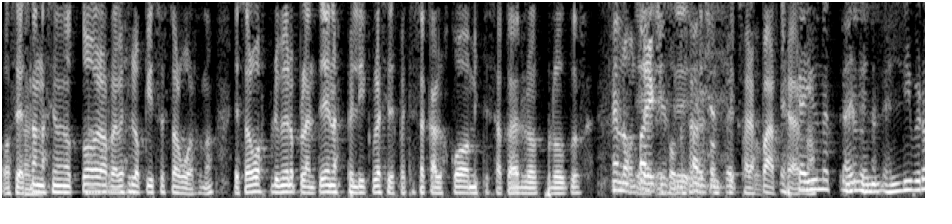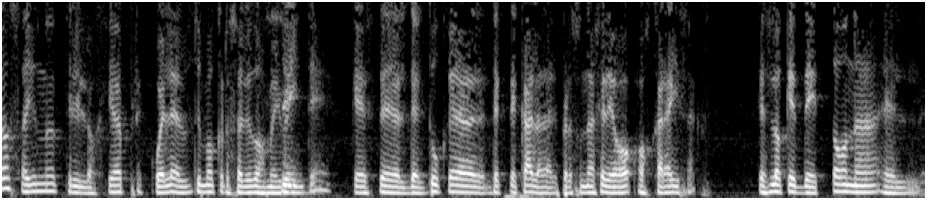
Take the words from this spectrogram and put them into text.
O sea, están Ah. haciendo todo al revés lo que hizo Star Wars, ¿no? Star Wars primero plantea en las películas y después te saca los cómics, te saca los productos En los eh, parches, eh, eh, para Es parchar, que hay ¿no? una, en, en libros hay una trilogía precuela, el último que salió 2020, que es del, del Duque de, de Cala, el personaje de O- Oscar Isaacs, que es lo que detona el,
